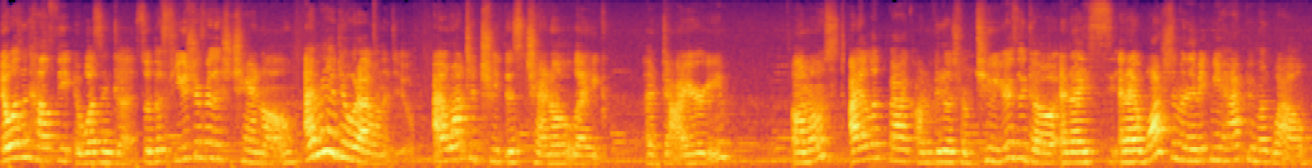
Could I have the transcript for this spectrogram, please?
it wasn't healthy, it wasn't good. So the future for this channel, I'm gonna do what I wanna do. I want to treat this channel like a diary almost. I look back on videos from two years ago and I see, and I watch them and they make me happy. I'm like, wow,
